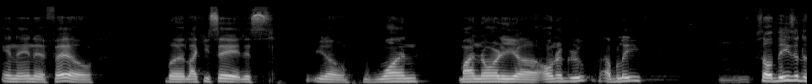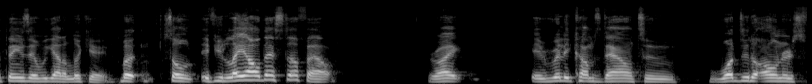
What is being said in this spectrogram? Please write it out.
in the NFL, but like you said, it's you know one minority uh, owner group, I believe. Mhm. So these are the things that we got to look at. But so if you lay all that stuff out, right, it really comes down to what do the owners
